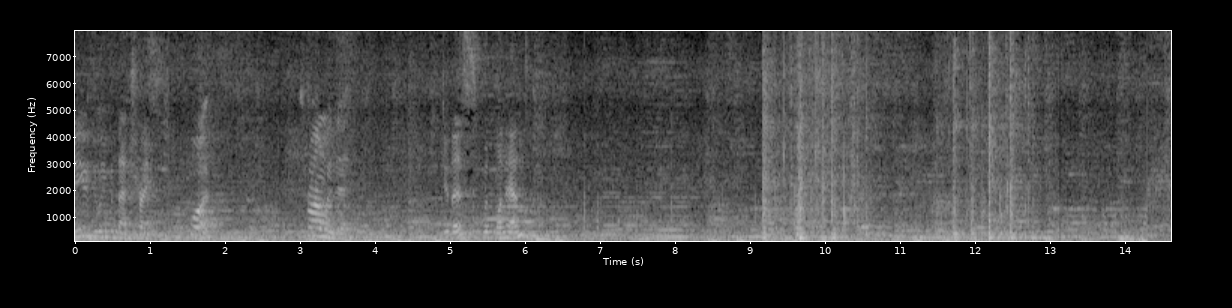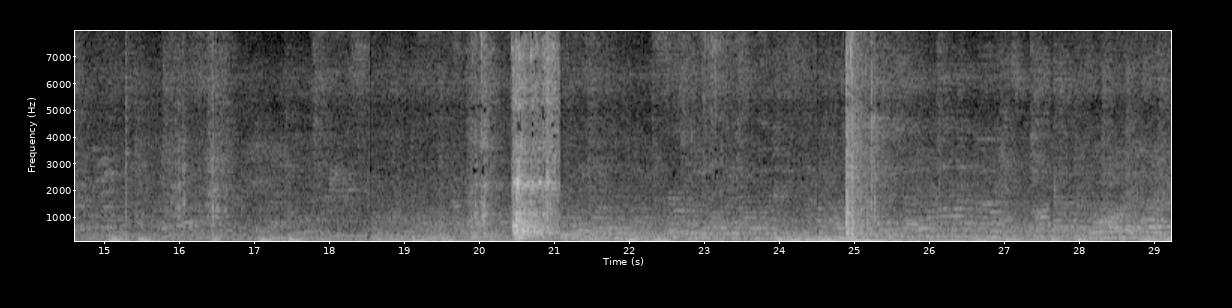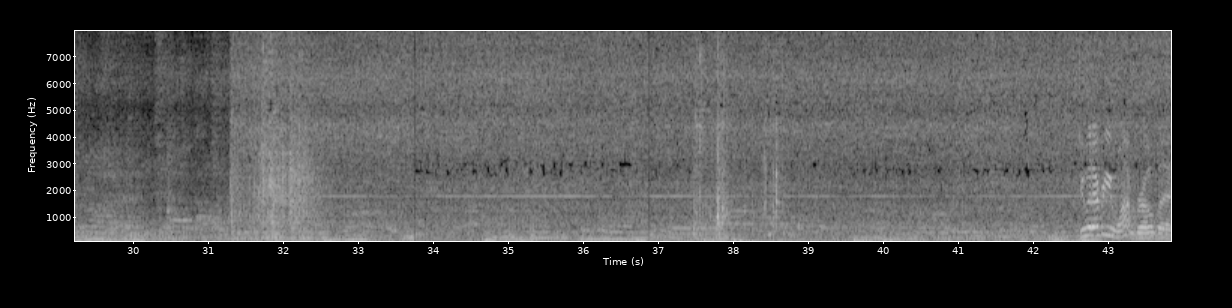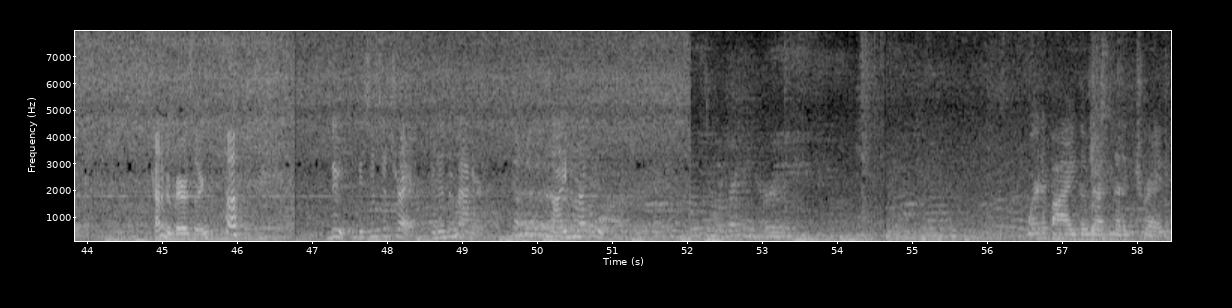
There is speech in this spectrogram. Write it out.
are you doing with that tray? What? What's wrong with it? Do this with one hand. Do whatever you want, bro, but it's kind of embarrassing. Dude, it's just a tray. It doesn't matter. It's not even that cool. Where to buy the magnetic tray?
